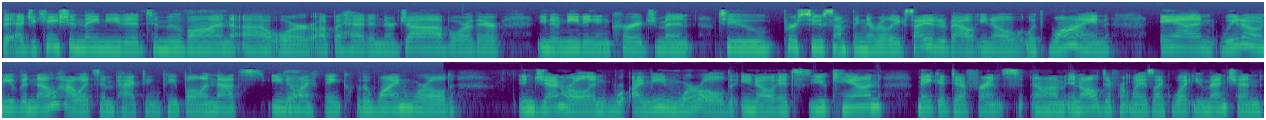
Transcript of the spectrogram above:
the education they needed to move on uh, or up ahead in their job, or they're, you know, needing encouragement to pursue something they're really excited about, you know, with wine. And we don't even know how it's impacting people. And that's, you know, yeah. I think the wine world in general, and I mean world, you know, it's you can make a difference um, in all different ways, like what you mentioned.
